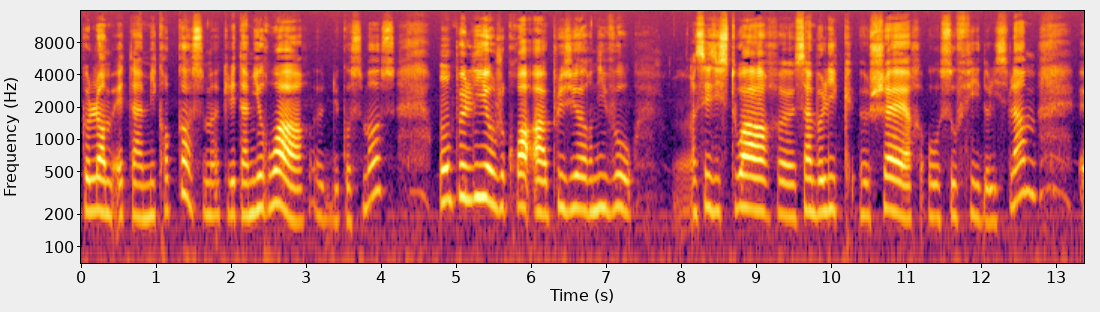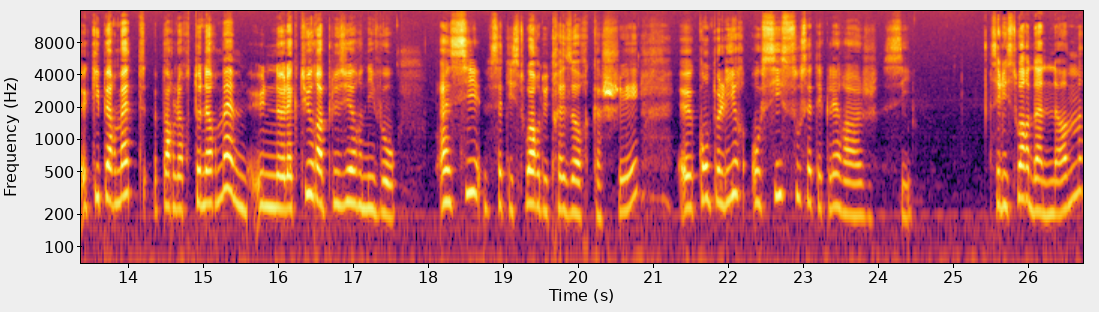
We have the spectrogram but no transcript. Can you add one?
que l'homme est un microcosme, qu'il est un miroir du cosmos, on peut lire, je crois, à plusieurs niveaux ces histoires euh, symboliques chères aux soufis de l'islam, qui permettent, par leur teneur même, une lecture à plusieurs niveaux. Ainsi, cette histoire du trésor caché, euh, qu'on peut lire aussi sous cet éclairage-ci. C'est l'histoire d'un homme,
